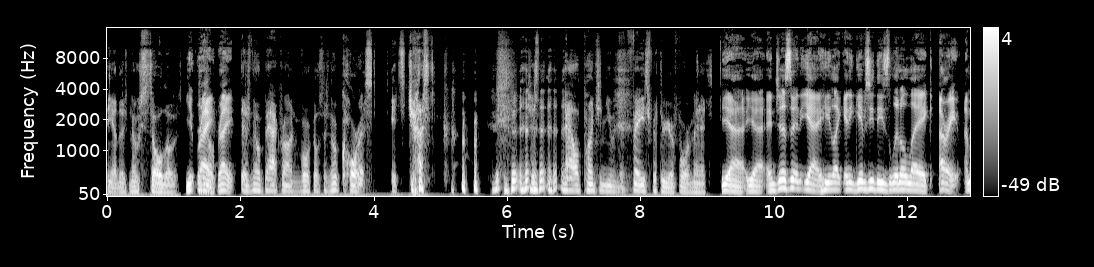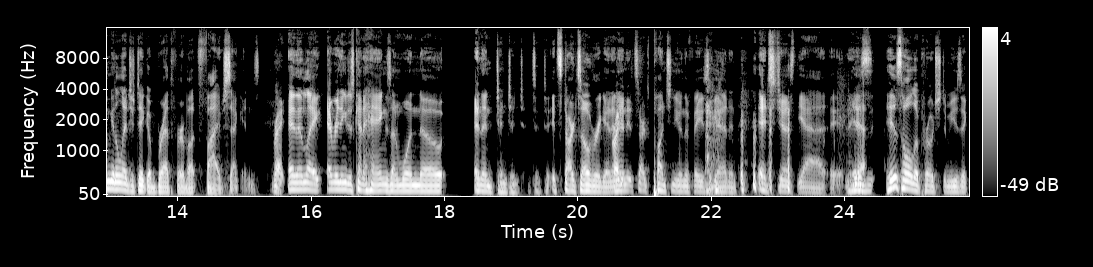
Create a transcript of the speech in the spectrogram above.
you know, there's no solos, Yeah, you right, know, right. there's no background vocals, there's no chorus. It's just just Al punching you in the face for three or four minutes. Yeah, yeah. And just yeah, he like and he gives you these little like, all right, I'm gonna let you take a breath for about five seconds. Right. And then like everything just kind of hangs on one note. And then dun, dun, dun, it starts over again, and Right. then it starts punching you in the face again, and it's just yeah, his his whole approach to music,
